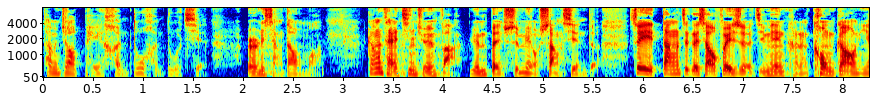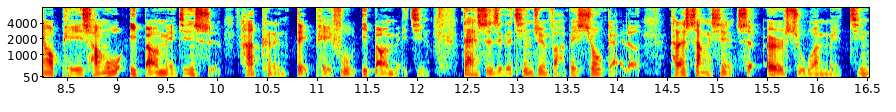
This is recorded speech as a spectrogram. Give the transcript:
他们就要赔很多很多钱。而你想到了吗？刚才侵权法原本是没有上限的，所以当这个消费者今天可能控告你要赔偿我一百万美金时，他可能得赔付一百万美金。但是这个侵权法被修改了，它的上限是二十五万美金。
